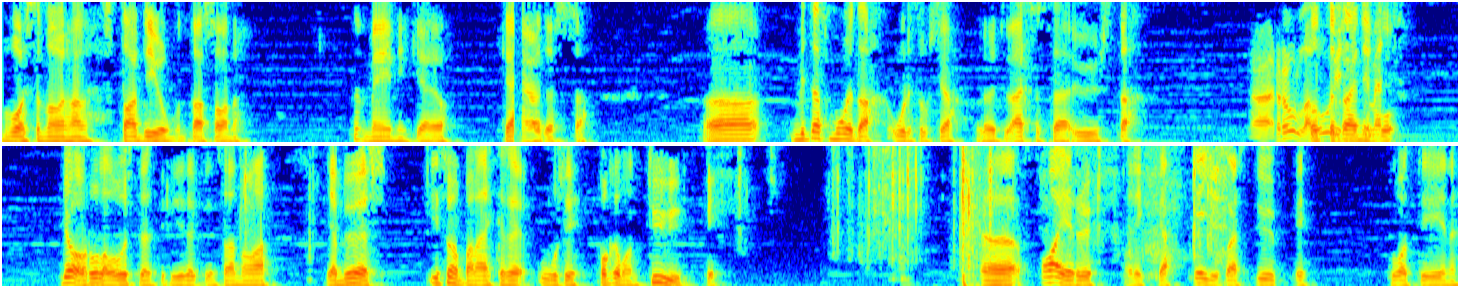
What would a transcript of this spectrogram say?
voisi sanoa ihan stadium-tason meininkiä jo käytössä. Öö, mitäs muita uudistuksia löytyy X ja Ystä? Rullaluistimet. Niinku, joo, rullaluistimet piti itsekin sanoa. Ja myös isompana ehkä se uusi Pokemon-tyyppi. Öö, Fire, eli keijukaistyyppi, tuotiin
